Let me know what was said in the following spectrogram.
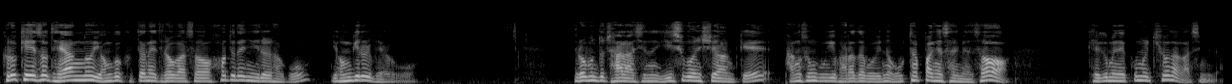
그렇게 해서 대학로 연극 극단에 들어가서 허드렛 일을 하고 연기를 배우고 여러분도 잘 아시는 이수건 씨와 함께 방송국이 바라다 보이는 옥탑방에 살면서 개그맨의 꿈을 키워나갔습니다.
